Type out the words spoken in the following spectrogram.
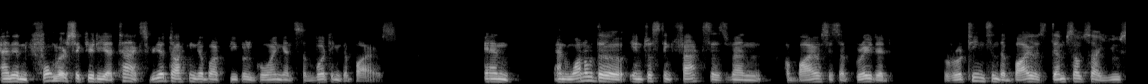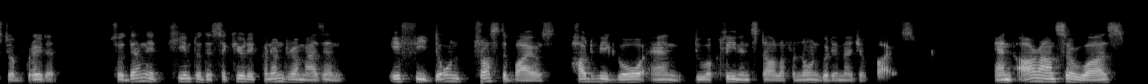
And in firmware security attacks, we are talking about people going and subverting the BIOS. And, and one of the interesting facts is when a BIOS is upgraded, routines in the BIOS themselves are used to upgrade it. So then it came to the security conundrum as in, if we don't trust the BIOS, how do we go and do a clean install of a known good image of BIOS? And our answer was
